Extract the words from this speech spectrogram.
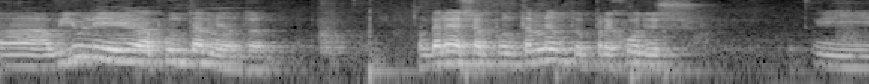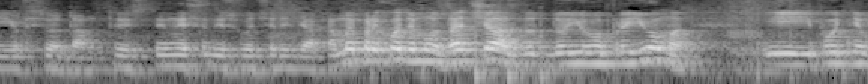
А в Юлії апунтаменто. Береш апунтаменту, приходиш і все там. Тобто ти не сидиш в очередях. А ми приходимо за час до, до його прийому і потім,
